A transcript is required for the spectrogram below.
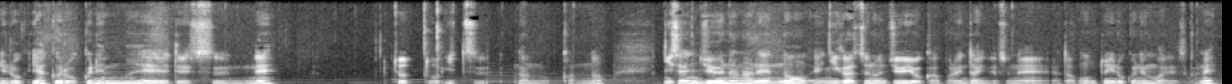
約6年前ですね。ちょっといつなのかな？2017年の2月の14日バレンタインですね。だ本当に6年前ですかね。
